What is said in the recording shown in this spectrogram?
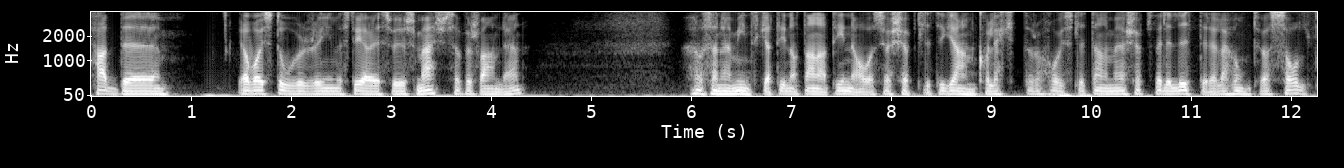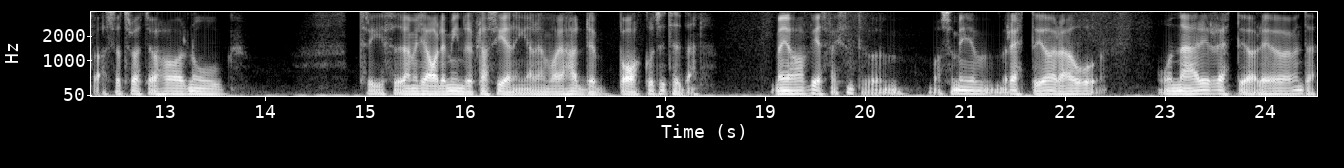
hade, jag var ju stor investerare i Swedish Match, sen försvann den. Och sen har jag minskat i något annat innehav så jag har köpt lite grann Collector och Hoist lite annat. Men jag har köpt väldigt lite i relation till vad jag har sålt. Va? Så jag tror att jag har nog 3-4 miljarder mindre placeringar än vad jag hade bakåt i tiden. Men jag vet faktiskt inte vad, vad som är rätt att göra och, och när är det rätt att göra det. Jag vet inte.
